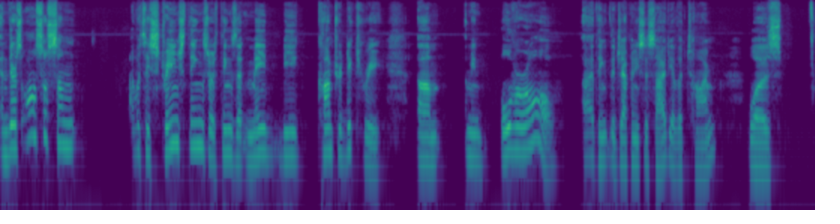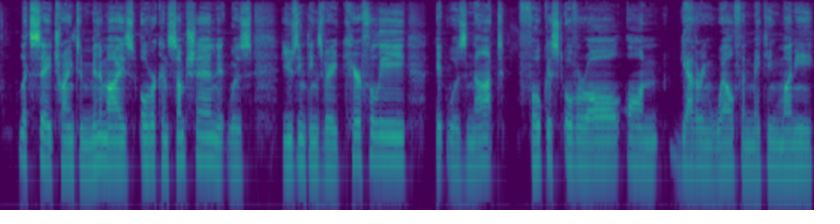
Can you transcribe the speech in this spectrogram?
And there's also some, I would say, strange things or things that may be contradictory. Um, I mean, overall, I think the Japanese society of the time was, let's say, trying to minimize overconsumption. It was using things very carefully. It was not focused overall on gathering wealth and making money.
